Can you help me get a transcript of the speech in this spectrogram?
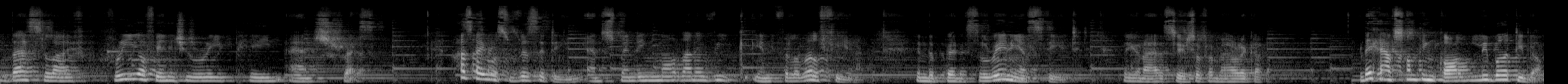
best life free of injury, pain, and stress. As I was visiting and spending more than a week in Philadelphia, in the Pennsylvania state, the United States of America, they have something called Liberty Bell,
